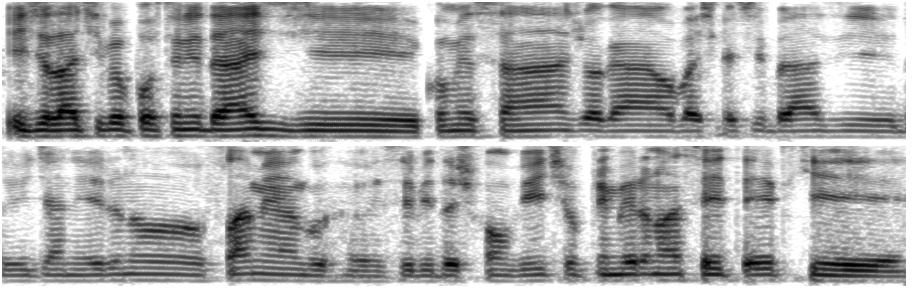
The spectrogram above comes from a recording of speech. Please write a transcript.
E de lá tive a oportunidade de começar a jogar o basquete base do Rio de Janeiro no Flamengo. Eu recebi dois convites. O primeiro eu não aceitei porque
